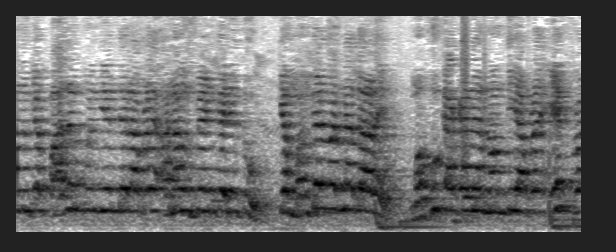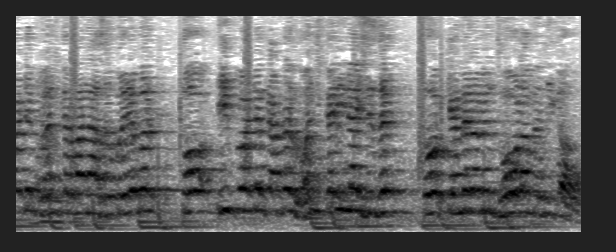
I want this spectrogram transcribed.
જણાવવાનું કે પાલનપુરની અંદર આપણે અનાઉન્સમેન્ટ કર્યું હતું કે મંગળવારના દાડે મફુ કાકાના નામથી આપણે એક પ્રોજેક્ટ લોન્ચ કરવાના છે બરાબર? તો એ પ્રોજેક્ટ આપણે લોન્ચ કરી નાખી છે. તો કેમેરામેન થોડા નજીક આવો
